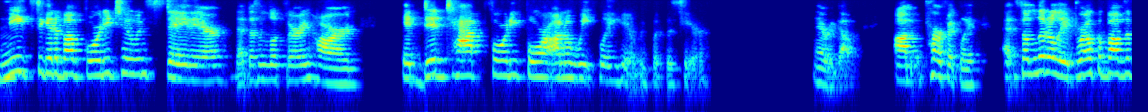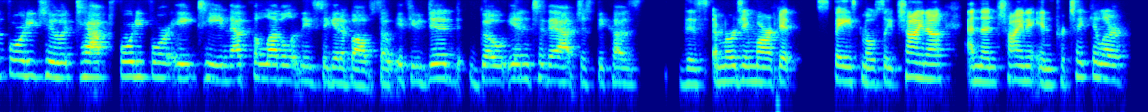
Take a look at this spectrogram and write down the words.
needs to get above 42 and stay there. That doesn't look very hard. It did tap 44 on a weekly. Here, we put this here. There we go. Um, perfectly. And so literally it broke above the 42, it tapped 44.18. That's the level it needs to get above. So if you did go into that just because this emerging market space, mostly China, and then China in particular,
